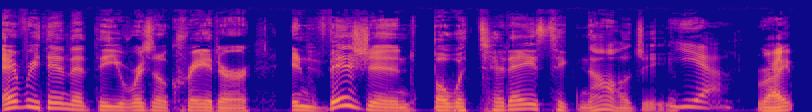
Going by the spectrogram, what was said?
everything that the original creator envisioned, but with today's technology, Yeah. right?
